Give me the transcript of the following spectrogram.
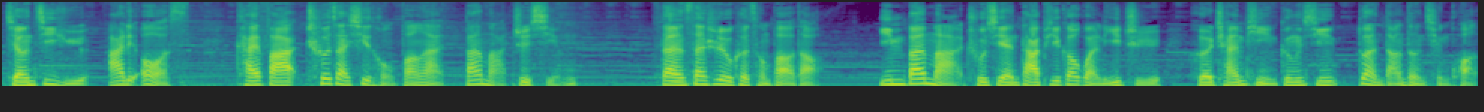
将基于阿里奥斯开发车载系统方案斑马智行。但三十六氪曾报道，因斑马出现大批高管离职和产品更新断档等情况，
